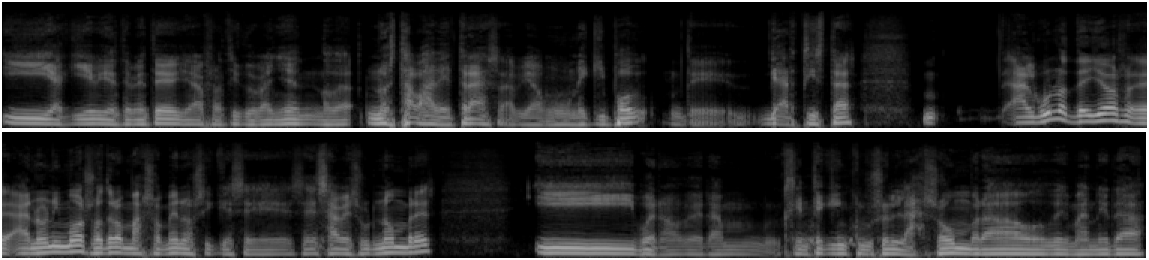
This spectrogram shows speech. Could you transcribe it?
Y aquí, evidentemente, ya Francisco Ibáñez no, estaba detrás, había un equipo de, artistas algunos de ellos eh, anónimos, otros más o menos sí que se, se sabe sus nombres, y bueno, eran gente que incluso en la sombra o de manera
